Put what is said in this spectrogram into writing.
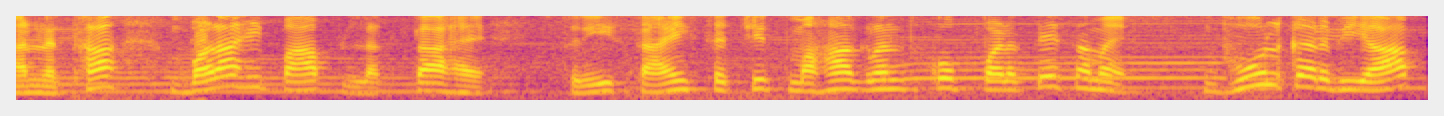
अन्यथा बड़ा ही पाप लगता है। श्री साईं सचित महाग्रंथ को पढ़ते समय भूल कर भी आप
